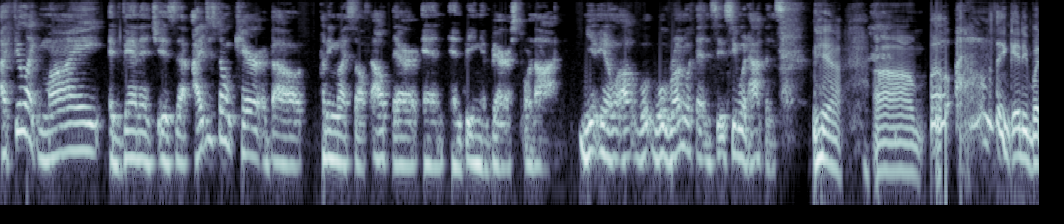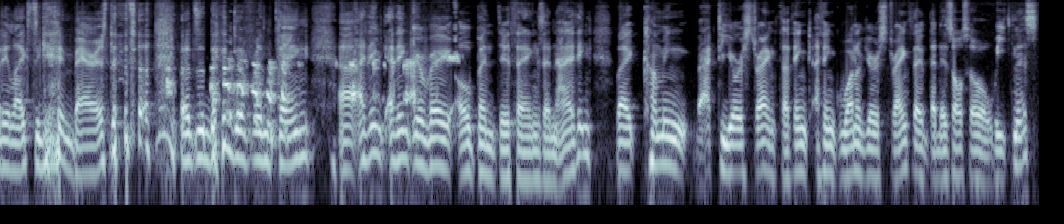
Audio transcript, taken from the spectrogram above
I feel like my advantage is that I just don't care about putting myself out there and and being embarrassed or not you, you know, uh, we'll, we'll, run with it and see, see what happens. Yeah. Um, well, I don't think anybody likes to get embarrassed. That's a, that's a different thing. Uh, I think, I think you're very open to things. And I think like coming back to your strength, I think, I think one of your strengths that, that is also a weakness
